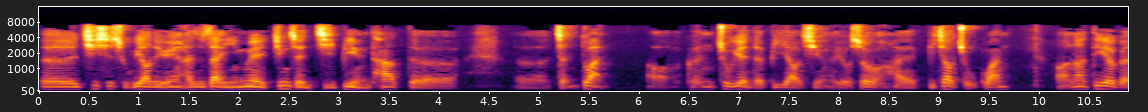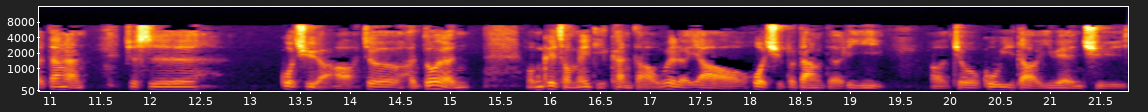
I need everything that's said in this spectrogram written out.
呃，其实主要的原因还是在因为精神疾病它的呃诊断啊跟住院的必要性，有时候还比较主观啊。那第二个当然就是过去啊啊，就很多人我们可以从媒体看到，为了要获取不当的利益，啊，就故意到医院去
